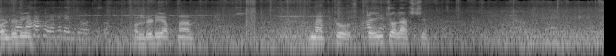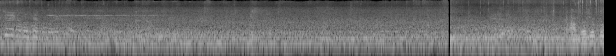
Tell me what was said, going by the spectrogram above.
অলরেডি। অলরেডি আপনার মেট্রো ট্রেন চলে আসছে। আমরা যখন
